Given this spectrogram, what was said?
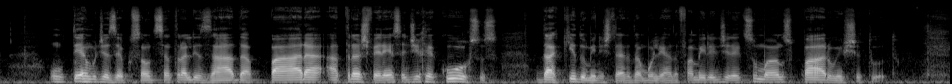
um termo de execução descentralizada para a transferência de recursos daqui do Ministério da Mulher, da Família e Direitos Humanos para o Instituto.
